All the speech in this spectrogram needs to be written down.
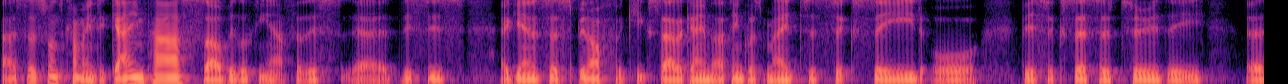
Uh, so this one's coming to Game Pass, so I'll be looking out for this. Uh, this is again, it's a spin-off of a Kickstarter game that I think was made to succeed or be a successor to the uh,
